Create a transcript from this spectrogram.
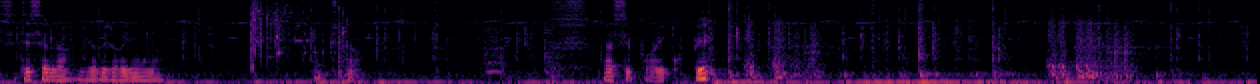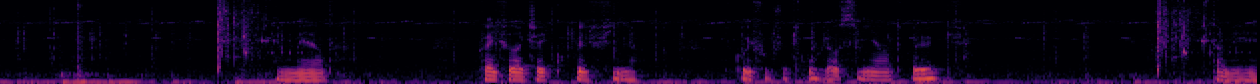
C'était celle-là. Il y avait le rayon là. Oh putain. Là, c'est pour aller couper. Merde. Donc là, il faudrait que j'aille couper le fil. Du coup, il faut que je trouve là aussi, il y a un truc. Putain, mais...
